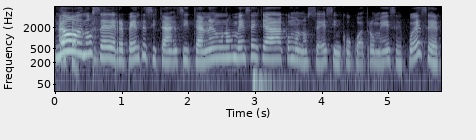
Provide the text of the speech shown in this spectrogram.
No, no sé, de repente si están, si están en unos meses ya como, no sé, cinco o cuatro meses, puede ser.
